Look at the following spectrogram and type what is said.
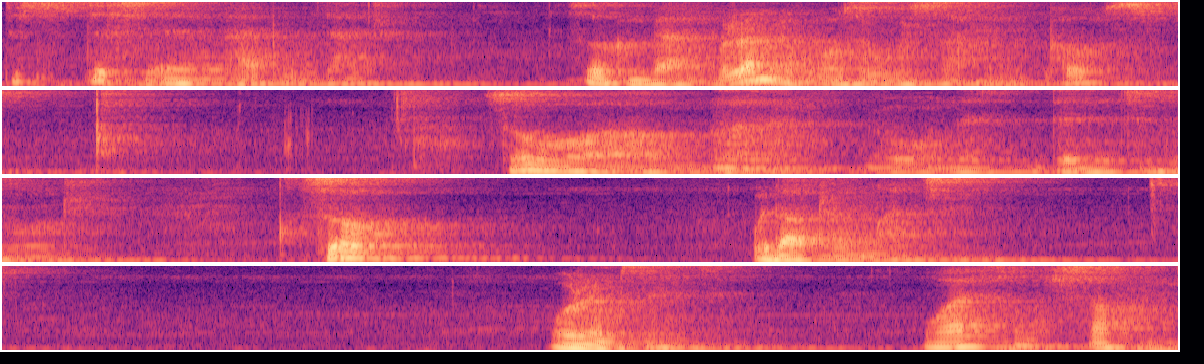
just, just uh, happy with that. So come back. But I'm course was suffering, of course. So, um, then it's the Lord. So, without too much, what I'm saying is, why so much suffering?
